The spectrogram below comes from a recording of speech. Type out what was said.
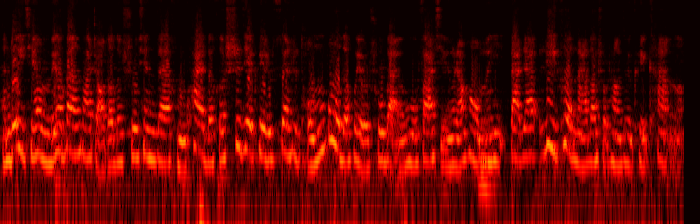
很多以前我们没有办法找到的书，现在很快的和世界可以算是同步的会有出版物发行，然后我们大家立刻拿到手上就可以看了。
